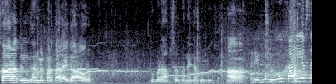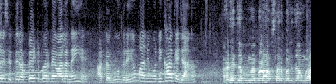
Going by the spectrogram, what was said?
سارا دن گھر میں پڑتا رہے گا اور تو بڑا افسر بنے گا گلو۔ ہاں۔ ارے گلو خالی افسر سے تیرا پیٹ بھرنے والا نہیں ہے۔ آٹا گوند رہی ہوں مانی مونی کھا کے جانا۔ ارے جب میں بڑا افسر بن جاؤں گا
